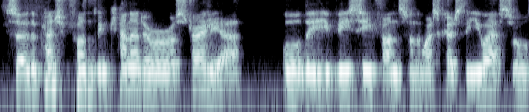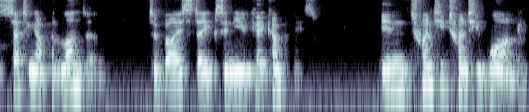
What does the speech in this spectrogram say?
So the pension funds in Canada or Australia, or the VC funds from the west coast of the US, are all setting up in London to buy stakes in UK companies. In 2021,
